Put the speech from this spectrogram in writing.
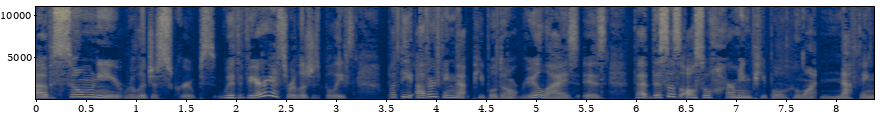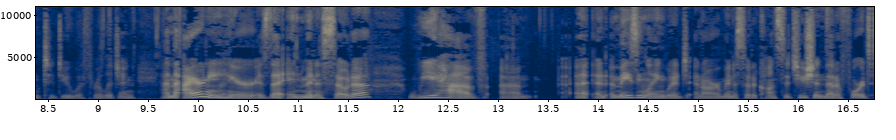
of so many religious groups with various religious beliefs. But the other thing that people don't realize is that this is also harming people who want nothing to do with religion. And the irony here is that in Minnesota, we have um, an amazing language in our Minnesota Constitution that affords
